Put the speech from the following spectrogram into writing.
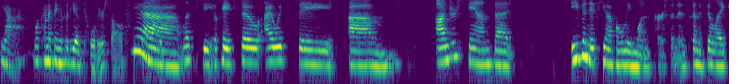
yeah. What kind of things would you have told yourself? Yeah let's see. Okay so i would say um understand that even if you have only one person it's going to feel like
